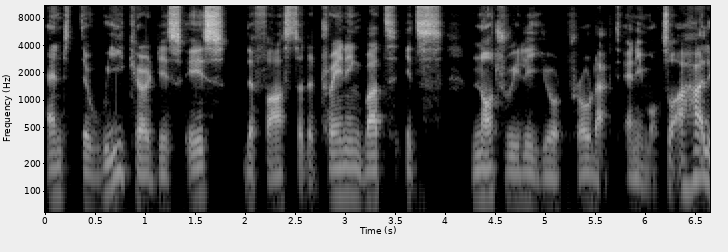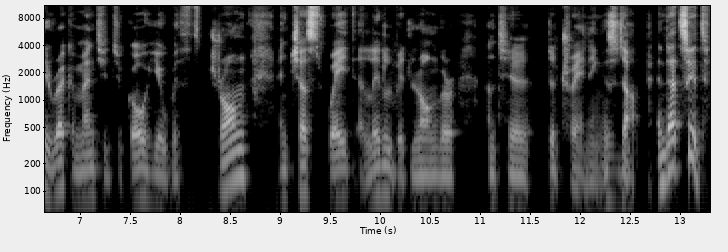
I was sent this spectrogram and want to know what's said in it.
And the weaker this is, the faster the training, but it's not really your product anymore. So I highly recommend you to go here with strong and just wait a little bit longer until the training is done. And that's it.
